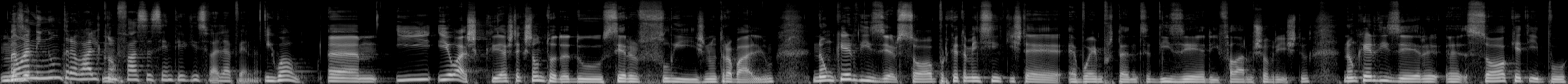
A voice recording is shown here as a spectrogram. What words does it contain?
Mas não há a- nenhum trabalho que Não. me faça sentir que isso vale a pena. Igual. Ahm, e eu acho que esta questão toda do ser feliz no trabalho não quer dizer só, porque eu também sinto que isto é, é bem importante dizer e falarmos sobre isto, não quer dizer eh, só que é tipo.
